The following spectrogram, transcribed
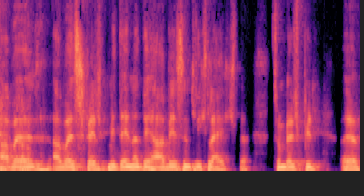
Aber, ja. aber es fällt mit NADH wesentlich leichter. Zum Beispiel, äh,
